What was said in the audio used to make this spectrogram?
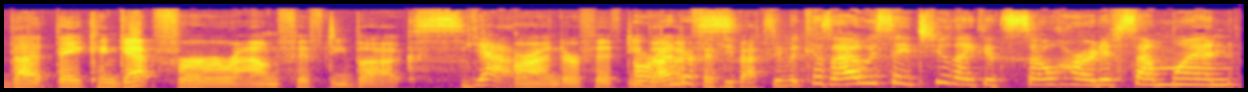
that they can get for around fifty bucks. Yeah. or under fifty. or bucks. under 50 bucks because i always say too like it's so hard if someone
